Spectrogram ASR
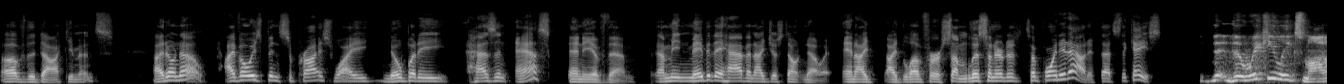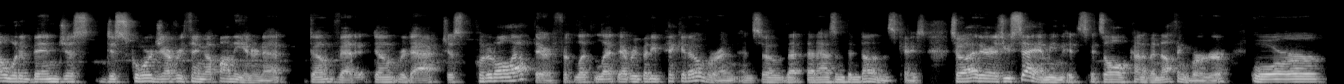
of the documents. I don't know. I've always been surprised why nobody hasn't asked any of them. I mean, maybe they have, and I just don't know it. And I, I'd love for some listener to, to point it out if that's the case. The, the WikiLeaks model would have been just disgorge everything up on the internet, don't vet it, don't redact, just put it all out there. For, let let everybody pick it over, and and so that that hasn't been done in this case. So either, as you say, I mean, it's it's all kind of a nothing burger, or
